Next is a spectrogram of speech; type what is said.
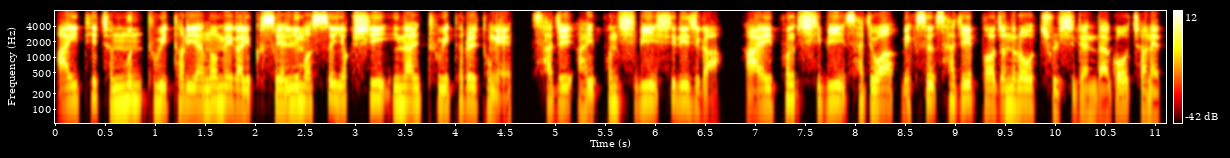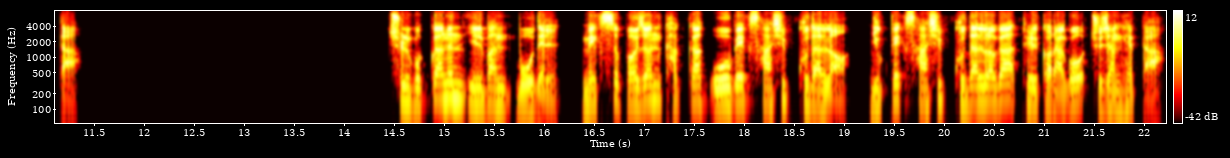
IT 전문 트위터리아노 메가릭스 엘리머스 역시 이날 트위터를 통해 사지 아이폰 12 시리즈가 아이폰 12 사지와 맥스 사지 버전으로 출시된다고 전했다. 출고가는 일반 모델, 맥스 버전 각각 549달러, 649달러가 될 거라고 주장했다.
